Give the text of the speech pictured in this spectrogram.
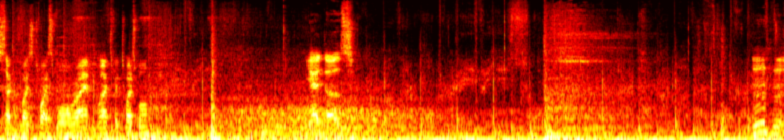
Sacrifice twice more, right? Will I expect twice more? Yeah, it does. Mm-hmm.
